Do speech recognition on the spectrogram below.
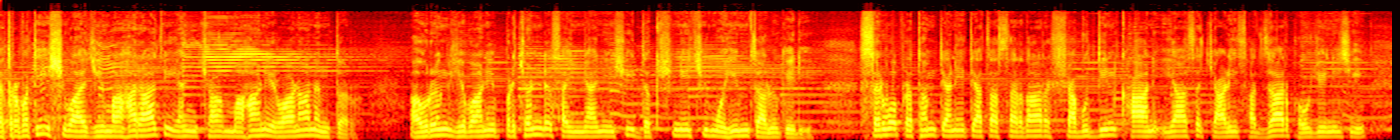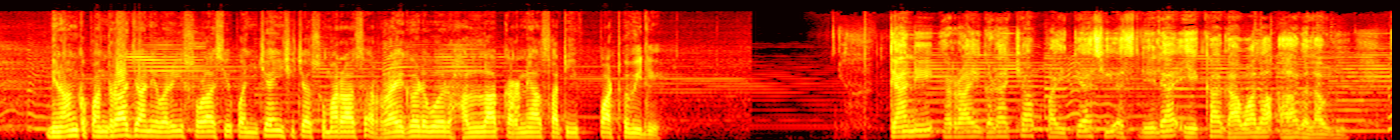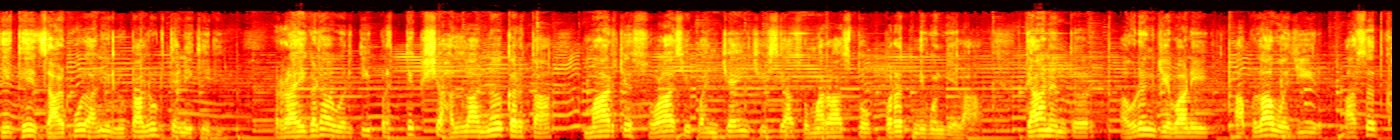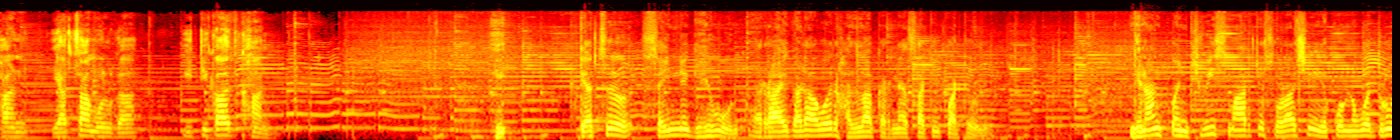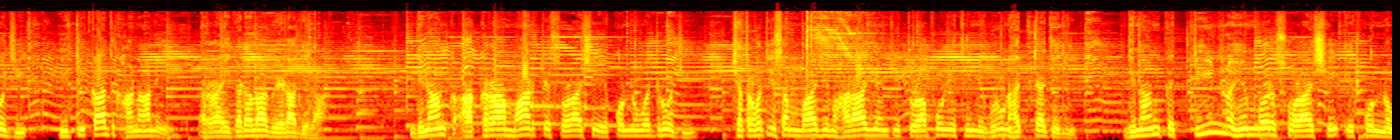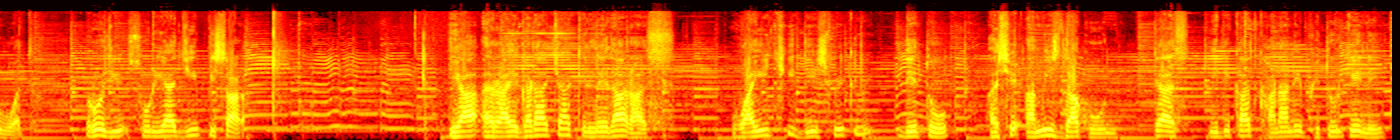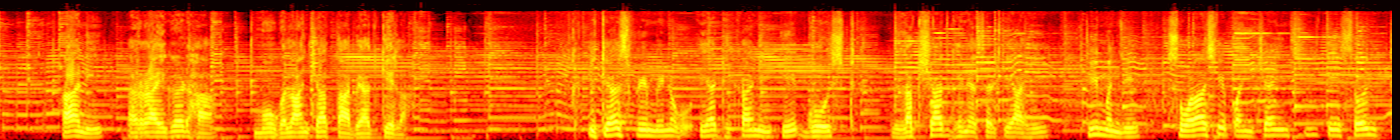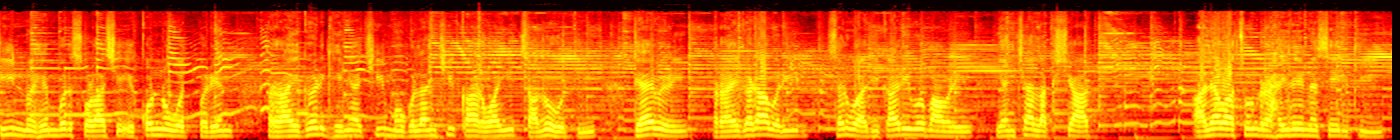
छत्रपती शिवाजी महाराज यांच्या महानिर्वाणानंतर औरंगजेबाने प्रचंड सैन्यानेशी दक्षिणेची मोहीम चालू केली. सर्वप्रथम त्याने त्याचा सरदार शाबुद्दीन खान यास चाळीस हजार फौजेनीशी दिनांक पंधरा जानेवारी सोळाशे पंच्याऐंशीच्या सुमारास रायगडवर हल्ला करण्यासाठी पाठविले. त्याने रायगडाच्या पायथ्याशी असलेल्या एका गावाला आग लावली. तेथे जाळपोळ आणि लुटालूट त्याने केली. रायगडावरती प्रत्यक्ष हल्ला न करता मार्च सोळाशे पंच्याऐंशीच्या सुमारास तो परत निघून गेला. त्यानंतर औरंगजेबाने आपला वजीर आसद खान याचा मुलगा इतिकाद खान त्याचं सैन्य घेऊन रायगडावर हल्ला करण्यासाठी पाठवले. दिनांक पंचवीस मार्च सोळाशे एकोणनव्वद रोजी इतिकाद खानाने रायगडाला वेढा दिला. दिनांक अकरा मार्च सोळाशे एकोणनव्वद रोजी छत्रपती संभाजी महाराज यांची तुळापूर येथे निगरून हत्या केली. दिनांक तीन नोव्हेंबर सोळाशे एकोणनव्वद रोजी सूर्याजी पिसाळ या रायगडाच्या किल्लेदारास वाईची देशमुखी देतो असे आमिष दाखवून त्यास इदिकात खानाने फितूर केले आणि रायगड हा मोगलांच्या ताब्यात गेला. इतिहासप्रेमीनो या ठिकाणी एक गोष्ट लक्षात घेण्यासारखी आहे. ती म्हणजे सोळाशे पंच्याऐंशी ते सन तीन नोव्हेंबर सोळाशे एकोणनव्वदपर्यंत रायगड घेण्याची मोगलांची कारवाई चालू होती. त्यावेळी रायगडावरील सर्व अधिकारी व मावळे यांच्या लक्षात आल्या वाचून राहिले नसेल की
